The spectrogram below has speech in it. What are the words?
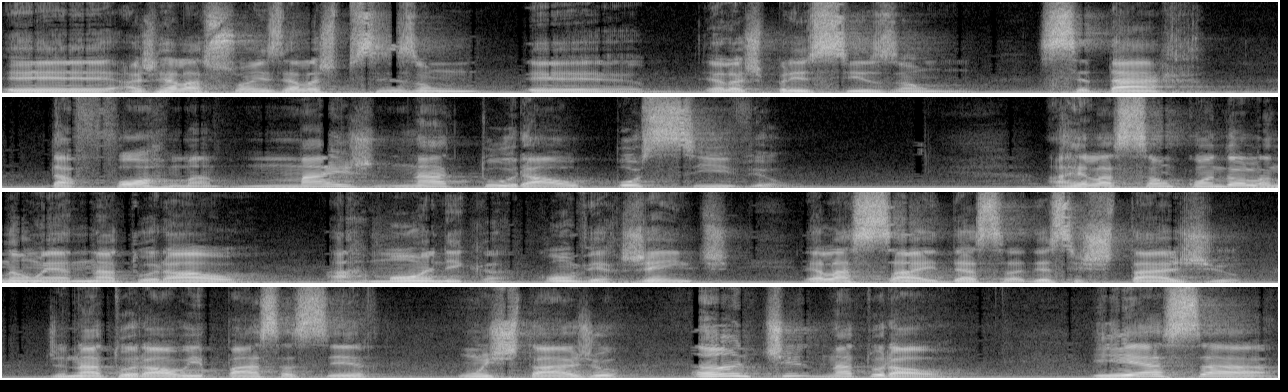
É, as relações elas precisam é, elas precisam se dar da forma mais natural possível. A relação, quando ela não é natural, harmônica, convergente, ela sai dessa, desse estágio de natural e passa a ser um estágio antinatural. E essa,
